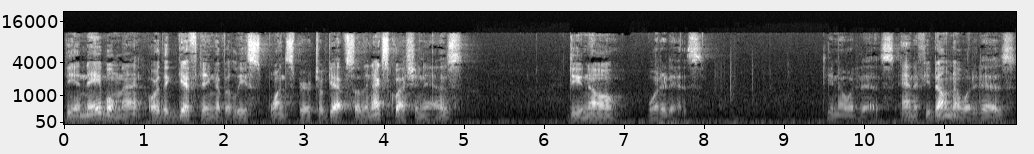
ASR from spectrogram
the enablement or the gifting of at least one spiritual gift? So the next question is do you know what it is? Do you know what it is? And if you don't know what it is,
